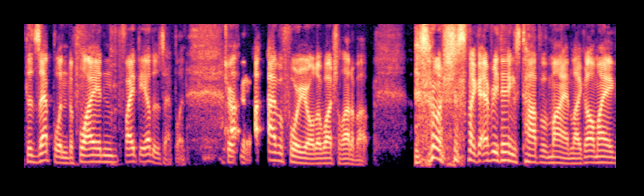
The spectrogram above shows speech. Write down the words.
the Zeppelin to fly and fight the other Zeppelin. Sure I, I, have a four year old. I watch a lot of Up. So it's just like everything's top of mind. Like all my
